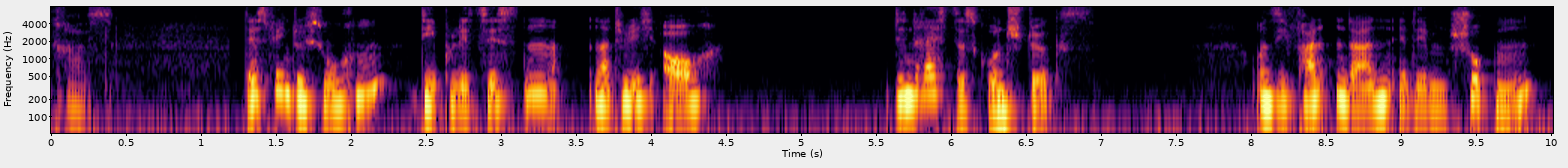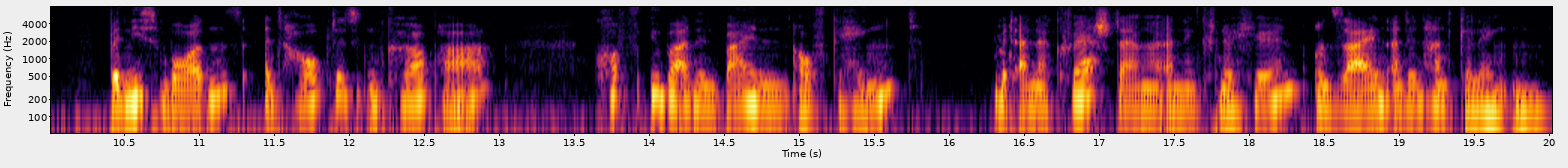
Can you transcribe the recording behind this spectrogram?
Krass. Deswegen durchsuchen die Polizisten natürlich auch den Rest des Grundstücks. Und sie fanden dann in dem Schuppen Bernice Wardens enthaupteten Körper kopfüber an den Beinen aufgehängt, mit einer Querstange an den Knöcheln und Seilen an den Handgelenken.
